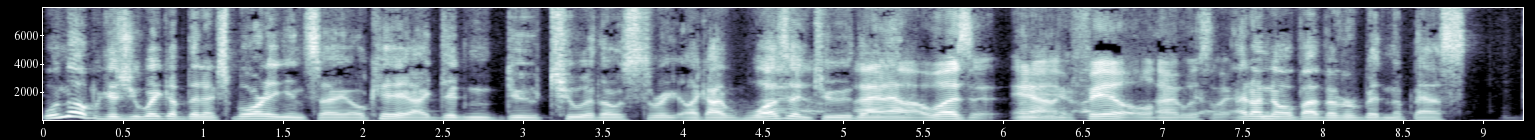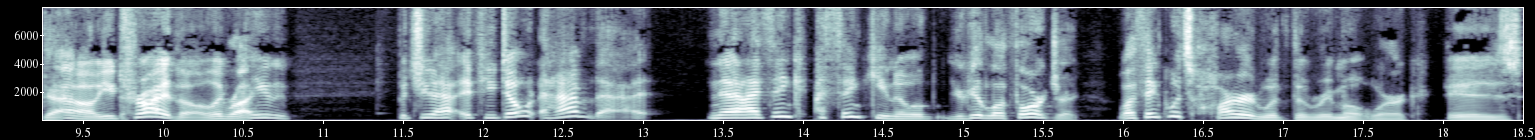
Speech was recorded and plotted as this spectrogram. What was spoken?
Well, no, because you wake up the next morning and say, "Okay, I didn't do two of those three. Like I wasn't two of those. I know, I wasn't. Yeah, mean, I failed. I was like, I don't know if I've ever been the best dad. no, you try though. Like, Right. you- but you, ha- if you don't have that, now I think, I think you know, You get lethargic. well, I think what's hard with the remote work is,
